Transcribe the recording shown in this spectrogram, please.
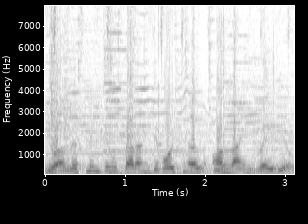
You are listening to Tarang Devotional Online Radio.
